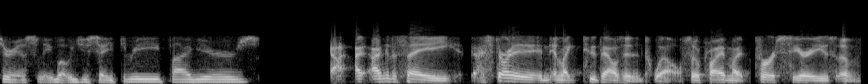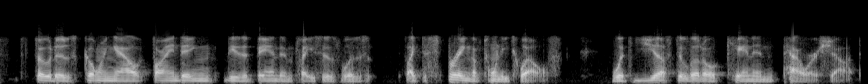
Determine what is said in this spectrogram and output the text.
seriously? What would you say, three, five years? I, I'm going to say I started in, in like 2012. So probably my first series of photos going out finding these abandoned places was like the spring of 2012 with just a little Canon power shot.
